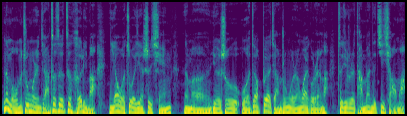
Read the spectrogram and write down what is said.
那么我们中国人讲，这这这合理吗？你要我做一件事情，那么有的时候我就不要讲中国人、外国人了，这就是谈判的技巧嘛。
